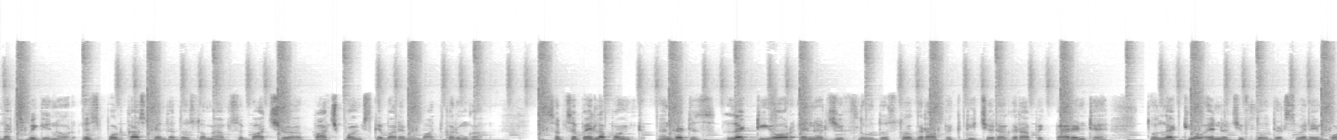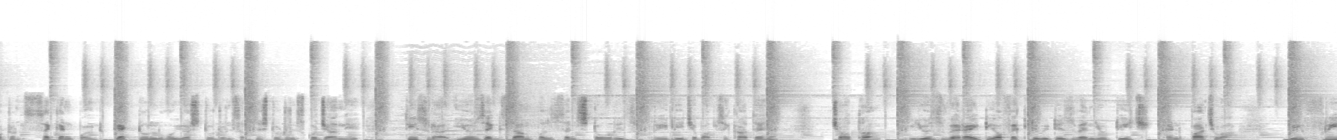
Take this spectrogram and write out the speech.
लेट्स बिगिन और इस पॉडकास्ट के अंदर दोस्तों, मैं आपसे पाँच पाँच पॉइंट्स के बारे में बात करूँगा। सबसे पहला point and that is let your energy flow दोस्तों, अगर आप एक टीचर अगर आप एक पेरेंट हैं तो let your energy flow that's very important second point get to know your students अपने स्टूडेंट्स को जानिए। तीसरा use examples and stories freely जब आप सिखाते हैं। चौथा use variety of activities when you teach and पाँचवा बी फ्री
